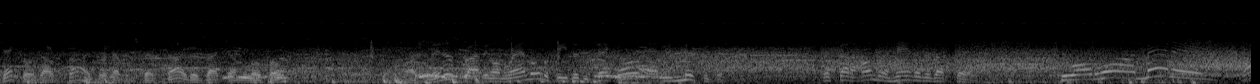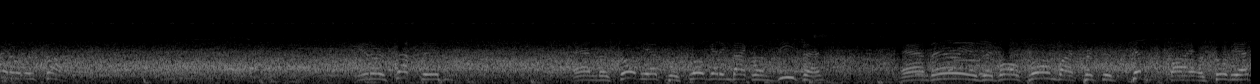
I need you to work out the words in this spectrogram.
Tkachenko is outside for heaven's sake. Now he goes back down the low post. Marciulionis driving on Randall. The feed to Tkachenko, and he misses it. Just kind of underhanded it up there. Two on one. Manning right over top. Intercepted. And the Soviets were slow getting back on defense. And there is a ball thrown by Pritchard, tipped by a Soviet,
